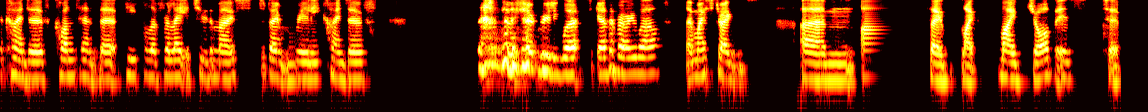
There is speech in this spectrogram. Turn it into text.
the kind of content that people have related to the most don't really kind of they don't really work together very well. Like my strengths um so like my job is to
